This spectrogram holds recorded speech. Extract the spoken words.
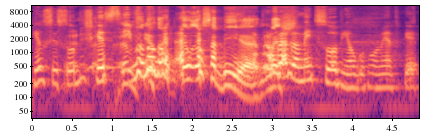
Eu se soube, esqueci. Não, não, não, eu, eu sabia. eu mas... provavelmente soube em algum momento, porque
